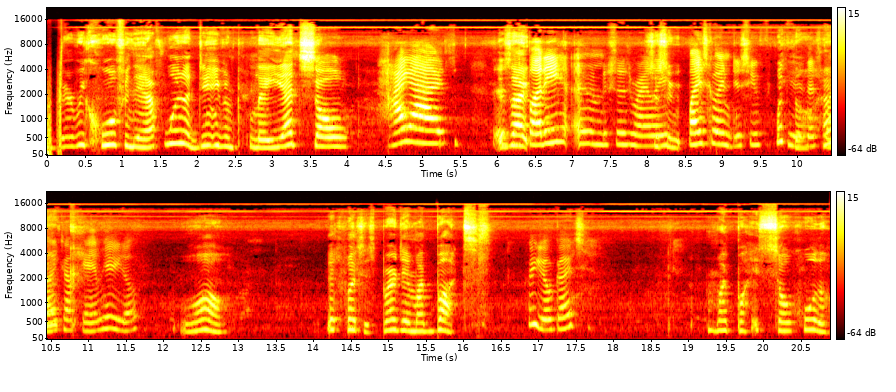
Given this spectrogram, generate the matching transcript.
a very cool FNAF one. I didn't even play yet, so Hi guys. This It's is like- Buddy and this is Riley. Sissy- Buddy's going to you What to this heck? Minecraft game. Here you go. whoa. This place is than my butt. Here you go, guys. My butt is so cool though.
